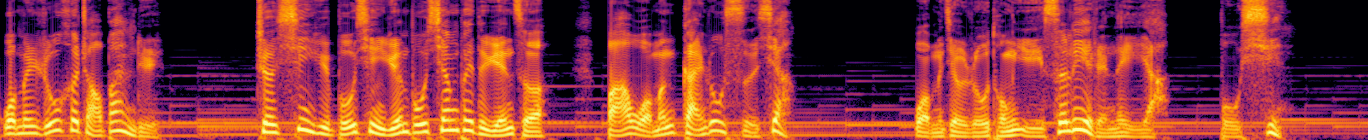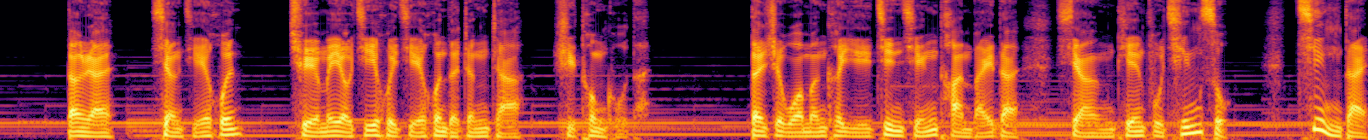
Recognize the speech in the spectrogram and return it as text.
我们如何找伴侣？这信与不信原不相配的原则，把我们赶入死巷。我们就如同以色列人那样不信。当然，想结婚却没有机会结婚的挣扎是痛苦的，但是我们可以尽情坦白地向天父倾诉，静待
